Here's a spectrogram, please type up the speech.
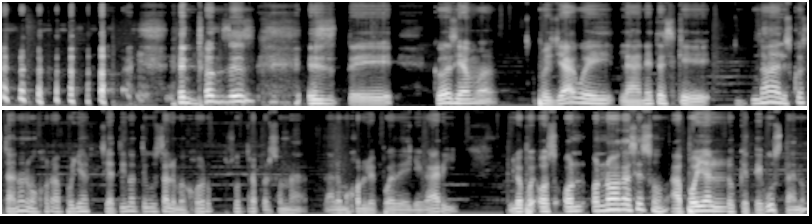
Entonces, este, ¿cómo se llama? pues ya, güey, la neta es que nada les cuesta, ¿no? A lo mejor apoyar. Si a ti no te gusta, a lo mejor pues, otra persona a lo mejor le puede llegar y, y lo, o no hagas eso, apoya lo que te gusta, ¿no?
